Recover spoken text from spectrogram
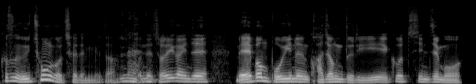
그것은 의총을 거쳐야 됩니다. 네. 근데 저희가 이제 매번 보이는 과정들이 그것이 이제 뭐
